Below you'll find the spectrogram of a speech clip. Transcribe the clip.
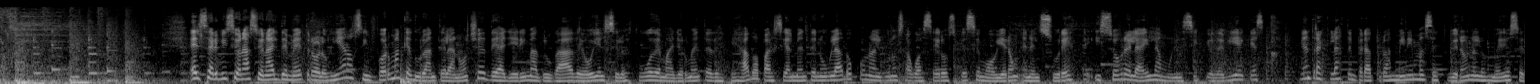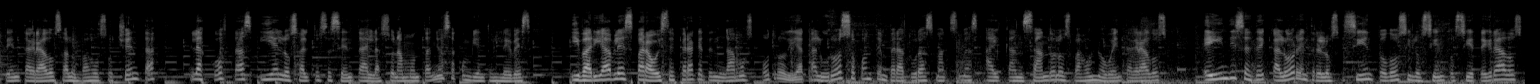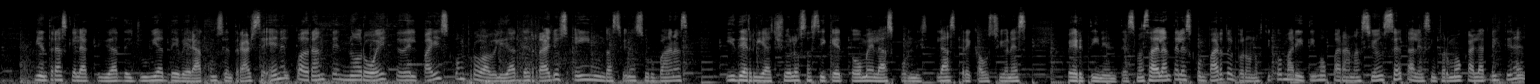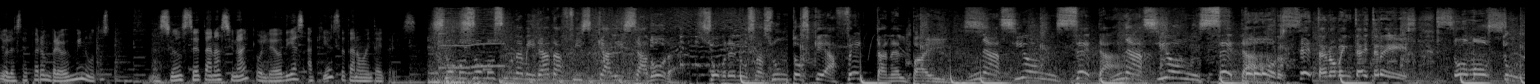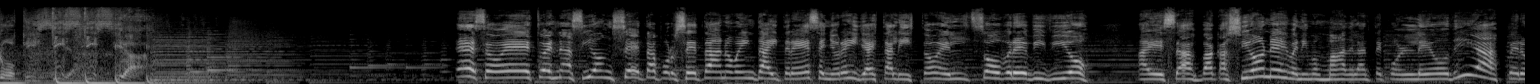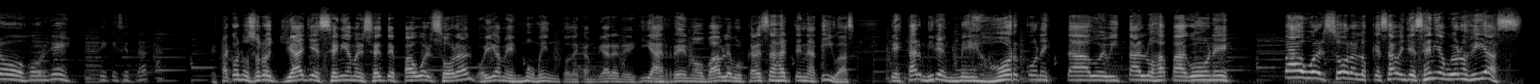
El Servicio Nacional de Meteorología nos informa que durante la noche de ayer y madrugada de hoy el cielo estuvo de mayormente despejado, parcialmente nublado, con algunos aguaceros que se movieron en el sureste y sobre la isla municipio de Vieques, mientras que las temperaturas mínimas estuvieron en los medios 70 grados a los bajos 80 en las costas y en los altos 60 en la zona montañosa con vientos leves y variables. Para hoy se espera que tengamos otro día caluroso con temperaturas máximas alcanzando los bajos 90 grados e índices de calor entre los 102 y los 107 grados, mientras que la actividad de lluvia deberá concentrarse en el cuadrante noroeste del país con probabilidad de rayos e inundaciones urbanas y de riachuelos, así que tome las, las precauciones pertinentes. Más adelante les comparto el pronóstico marítimo para Nación Z. Les informó Carla Cristina. Yo les espero en breves minutos. Nación Z Nacional con Leo Díaz aquí en Z93. Somos, somos una mirada fiscalizadora sobre los asuntos que afectan al país. Nación Z. Nación Z. Por Z93. Somos su noticia. Eso es, esto es Nación Z por Z93, señores, y ya está listo. Él sobrevivió a esas vacaciones. Venimos más adelante con Leo Díaz, pero Jorge, ¿de qué se trata? Está con nosotros ya Yesenia Merced de Power Solar. Óigame, es momento de cambiar energía renovable, buscar esas alternativas, de estar, miren, mejor conectado, evitar los apagones. Power Solar, los que saben. Yesenia, buenos días.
